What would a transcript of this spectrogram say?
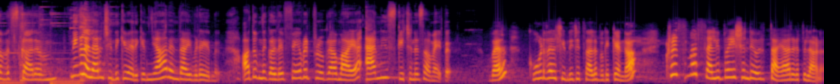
നമസ്കാരം. നിങ്ങൾ എല്ലാവരും ചിന്തിക്കുമായിരിക്കും ഞാൻ എന്താ ഇവിടെ എന്ന്. അതും നിങ്ങളുടെ ഫേവറേറ്റ് പ്രോഗ്രാമായ ആനീസ് കിച്ചന്റെ സമയത്ത്. വെൽ കൂടുതൽ ചിന്തിച്ച് തല പുകയ്ക്കേണ്ട ക്രിസ്മസ് സെലിബ്രേഷന്റെ ഒരു തയ്യാറെടുപ്പിലാണ്.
